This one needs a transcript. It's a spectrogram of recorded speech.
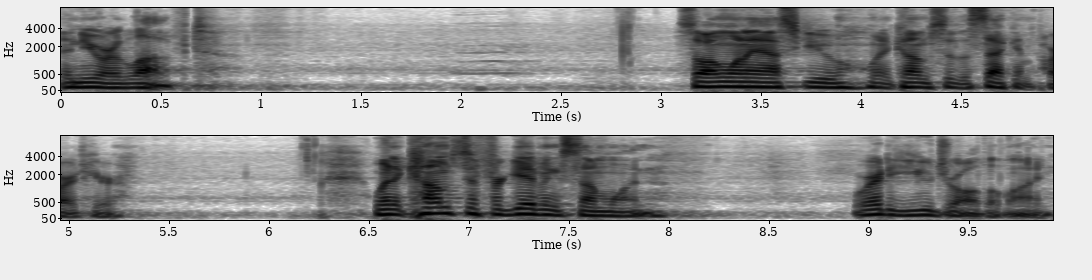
and you are loved. So I want to ask you when it comes to the second part here. When it comes to forgiving someone, where do you draw the line?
